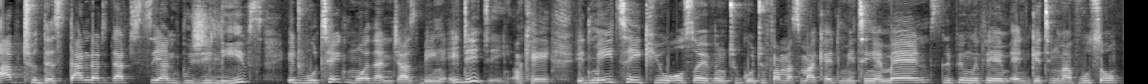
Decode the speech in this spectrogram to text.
up to the standard that Cyan Boujee lives it will take more than just being a DJ okay? It may take you also having to go to farmers market meeting a man sleeping with him and getting mavuso.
